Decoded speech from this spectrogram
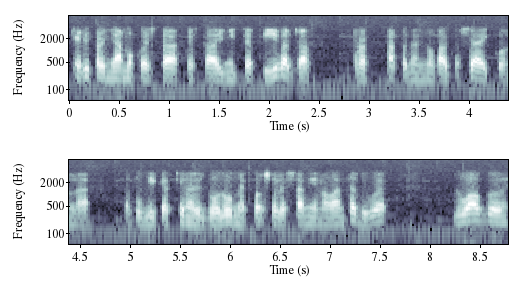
riprendiamo questa, questa, iniziativa già trattata nel 96 con la pubblicazione del volume Corso Alessandria 92 luogo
